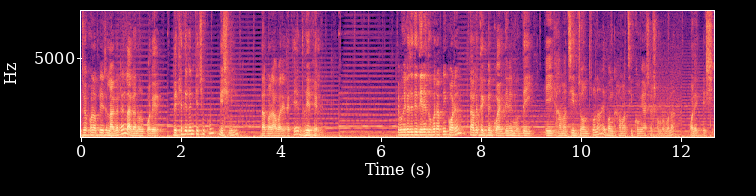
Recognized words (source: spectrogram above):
যখন আপনি এটা লাগালেন, লাগানোর পরে রেখে দিলেন কিছুক্ষণ, বিশ মিনিট, তারপর আবার এটাকে ধুয়ে ফেলেন এবং এটা যদি দিনে দুবার আপনি করেন, তাহলে দেখবেন কয়েকদিনের মধ্যেই এই ঘামাচির যন্ত্রণা এবং ঘামাচি কমে আসার সম্ভাবনা অনেক বেশি।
